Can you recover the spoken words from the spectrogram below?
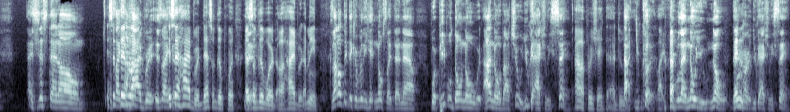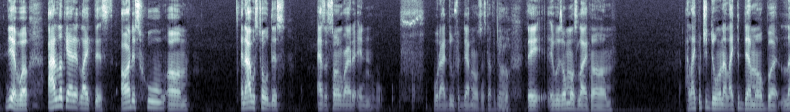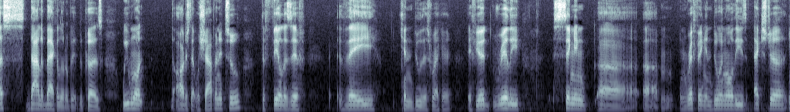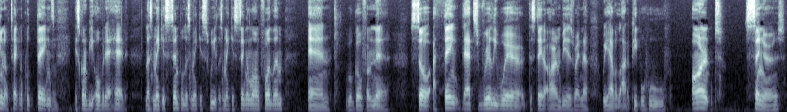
It's just that um, it's, It's a like a line. hybrid. It's like It's a hybrid. That's a good point. That's Yeah. a good word. A hybrid. I mean, because I don't think they could really hit notes like that now. What people don't know, what I know about you, you can actually sing. I appreciate that. I do. Nah, you could like people that know you know that Then- heard you can actually sing. Yeah, well, I look at it like this: artists who, um, and I was told this as a songwriter and what I do for demos and stuff for people. They, it was almost like, um, I like what you're doing. I like the demo, but let's dial it back a little bit because we want the artists that we're shopping it to to feel as if they can do this record. If you're really singing uh, um, and riffing and doing all these extra, you know, technical things, it's going to be over their head. Let's make it simple. Let's make it sweet. Let's make it sing along for them, and we'll go from there. So I think that's really where the state of R and B is right now. We have a lot of people who aren't singers,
